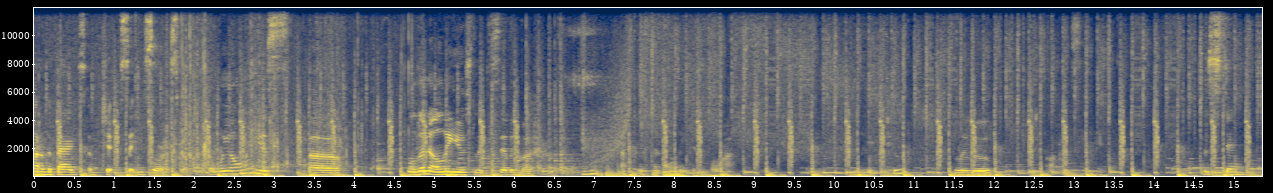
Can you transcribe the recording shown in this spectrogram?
one of the bags of chips that you saw us with. So we only use, uh, we're gonna only use like seven mushrooms. Mm -hmm. Actually, it's not only, it's a lot. We need remove the stem.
